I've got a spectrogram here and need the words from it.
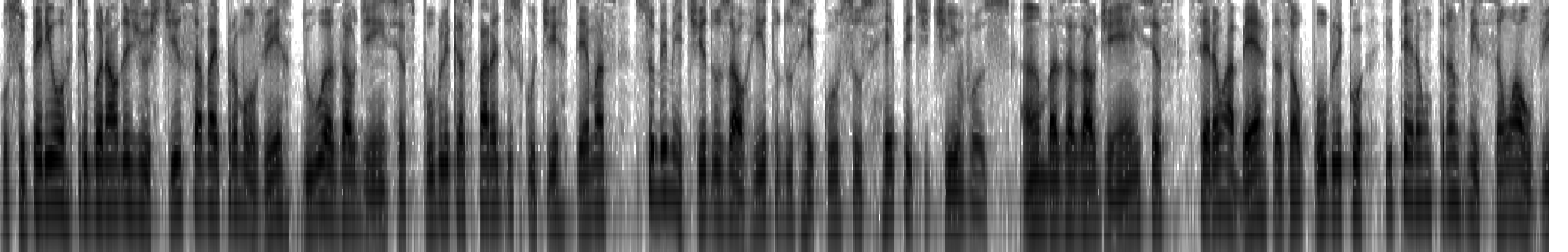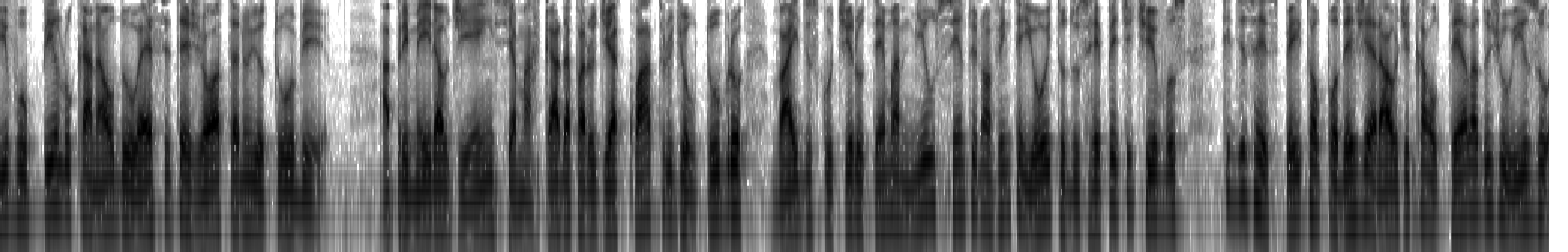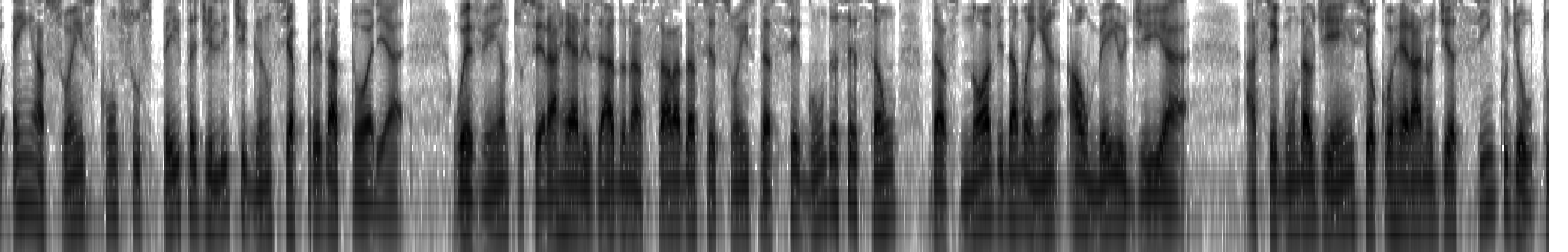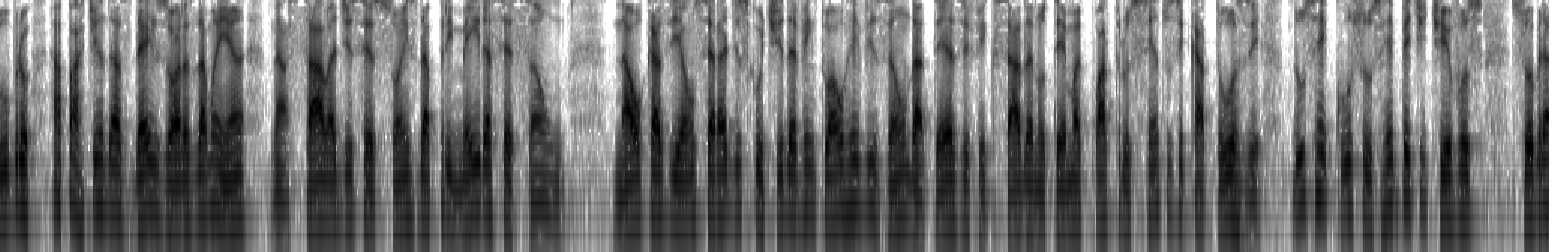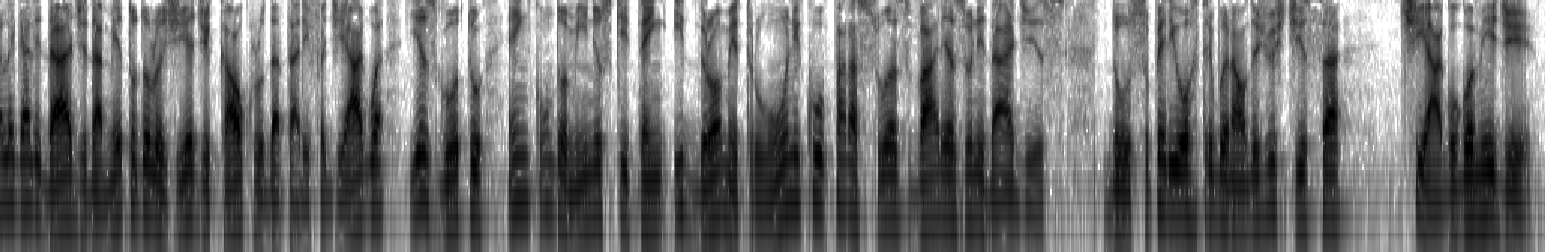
O Superior Tribunal de Justiça vai promover duas audiências públicas para discutir temas submetidos ao rito dos recursos repetitivos. Ambas as audiências serão abertas ao público e terão transmissão ao vivo pelo canal do STJ no YouTube. A primeira audiência, marcada para o dia 4 de outubro, vai discutir o tema 1198 dos repetitivos, que diz respeito ao poder geral de cautela do juízo em ações com suspeita de litigância predatória. O evento será realizado na sala das sessões da segunda sessão, das nove da manhã ao meio-dia. A segunda audiência ocorrerá no dia 5 de outubro, a partir das 10 horas da manhã, na sala de sessões da primeira sessão. Na ocasião, será discutida eventual revisão da tese fixada no tema 414 dos recursos repetitivos sobre a legalidade da metodologia de cálculo da tarifa de água e esgoto em condomínios que têm hidrômetro único para suas várias unidades. Do Superior Tribunal de Justiça, Tiago Gomide.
